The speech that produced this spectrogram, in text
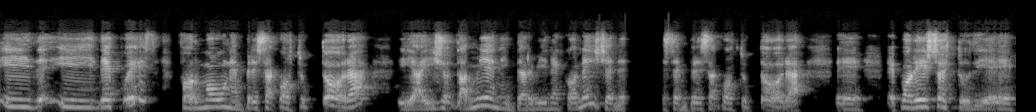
y, después formó una empresa constructora y ahí yo también intervine con ella en esa empresa constructora, eh, eh, por eso estudié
